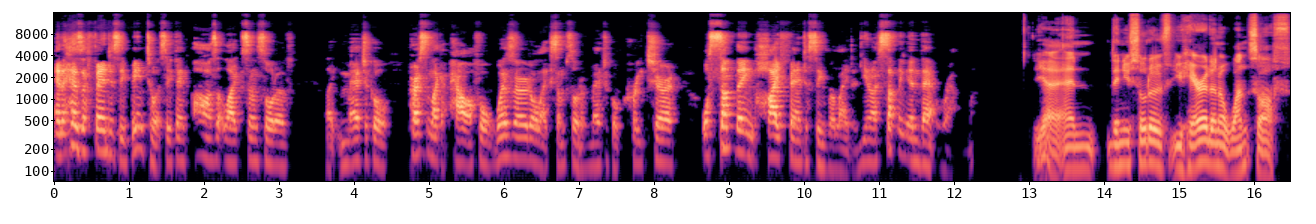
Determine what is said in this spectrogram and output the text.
and it has a fantasy bent to it. So you think, oh, is it like some sort of like magical person, like a powerful wizard, or like some sort of magical creature, or something high fantasy related? You know, something in that realm. Yeah, and then you sort of you hear it in a once off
